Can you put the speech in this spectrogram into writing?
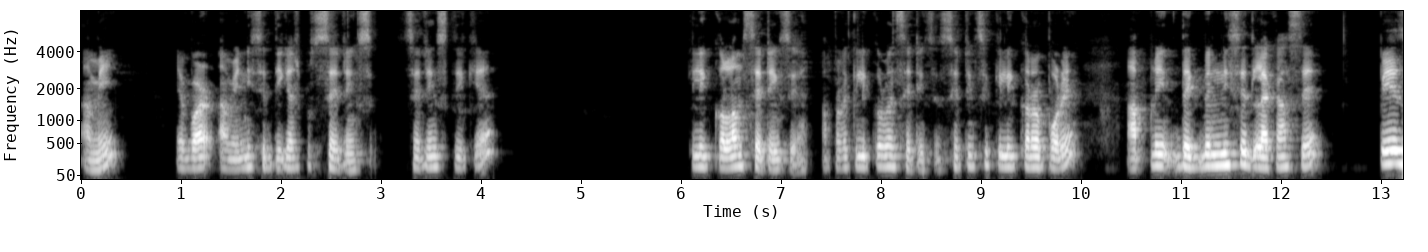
আমি এবার আমি নিচের দিকে আসব সেটিংস সেটিংস থেকে ক্লিক করলাম সেটিংসে আপনারা ক্লিক করবেন সেটিংসে সেটিংসে ক্লিক করার পরে আপনি দেখবেন নিচে লেখা আছে পেজ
